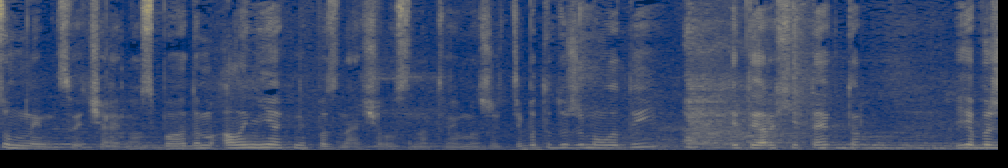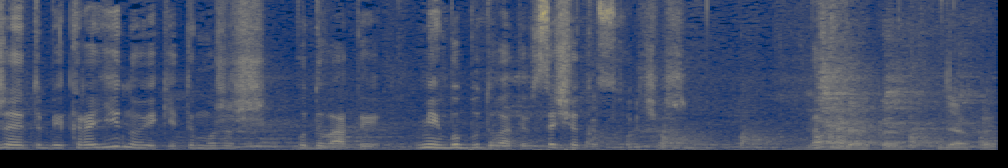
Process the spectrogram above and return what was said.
Сумним, звичайно, спогадом, але ніяк не позначилось на твоєму житті. Бо ти дуже молодий, і ти архітектор. Я бажаю тобі країну, в якій ти можеш будувати, міг би будувати все, що ти схочеш. Дякую, дякую.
